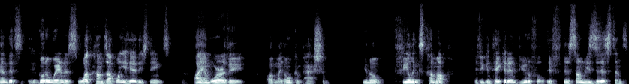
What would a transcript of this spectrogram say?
and it's good awareness. What comes up when you hear these things? I am worthy of my own compassion. You know, feelings come up. If you can take it in, beautiful. If there's some resistance,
